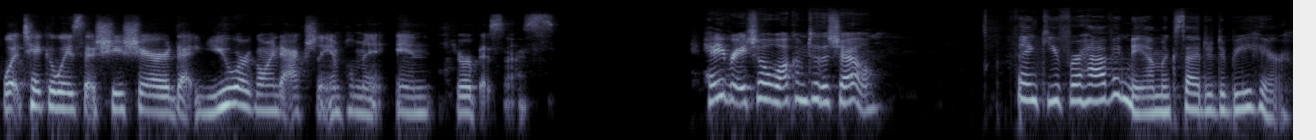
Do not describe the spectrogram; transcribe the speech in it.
what takeaways that she shared that you are going to actually implement in your business. Hey, Rachel, welcome to the show. Thank you for having me. I'm excited to be here.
